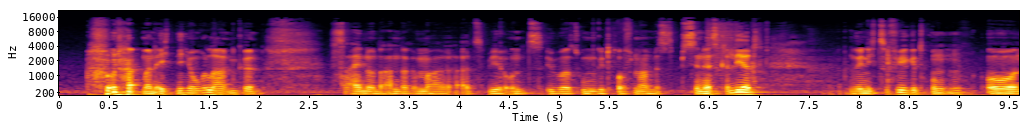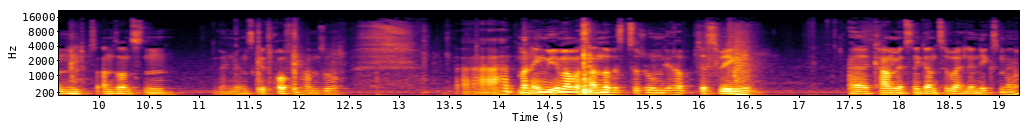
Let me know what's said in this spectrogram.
Und hat man echt nicht hochladen können. Das eine oder andere Mal, als wir uns über Zoom getroffen haben, ist ein bisschen eskaliert. Ein wenig zu viel getrunken. Und ansonsten, wenn wir uns getroffen haben, so, äh, hat man irgendwie immer was anderes zu tun gehabt. Deswegen äh, kam jetzt eine ganze Weile nichts mehr.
